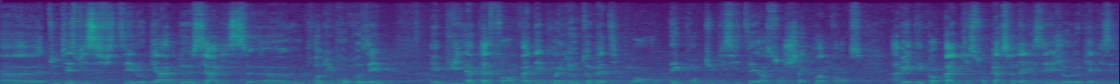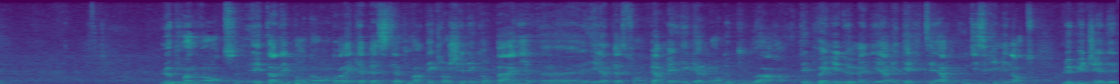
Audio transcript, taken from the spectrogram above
euh, toutes les spécificités locales de services ou produits proposés. Et puis la plateforme va déployer automatiquement des comptes publicitaires sur chaque point de vente avec des campagnes qui sont personnalisées et géolocalisées. Le point de vente est indépendant dans la capacité à pouvoir déclencher des campagnes euh, et la plateforme permet également de pouvoir déployer de manière égalitaire ou discriminante le budget des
